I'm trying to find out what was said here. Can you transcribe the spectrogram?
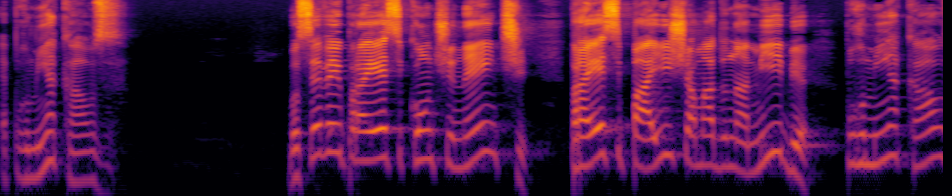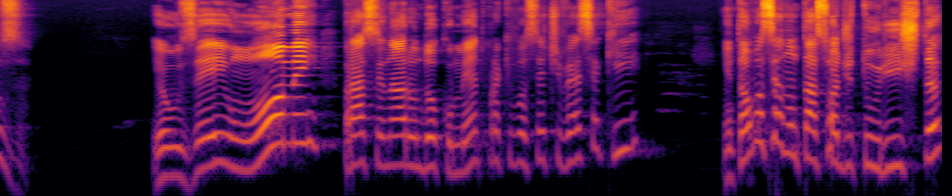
é por minha causa. Você veio para esse continente, para esse país chamado Namíbia, por minha causa. Eu usei um homem para assinar um documento para que você estivesse aqui. Então você não está só de turista,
